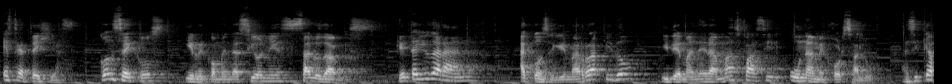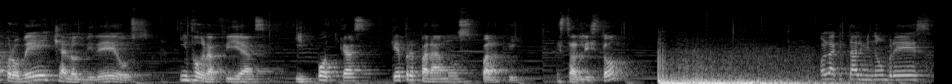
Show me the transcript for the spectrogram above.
estrategias, consejos y recomendaciones saludables que te ayudarán a conseguir más rápido y de manera más fácil una mejor salud. Así que aprovecha los videos, infografías y podcasts que preparamos para ti. ¿Estás listo? Hola, ¿qué tal? Mi nombre es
